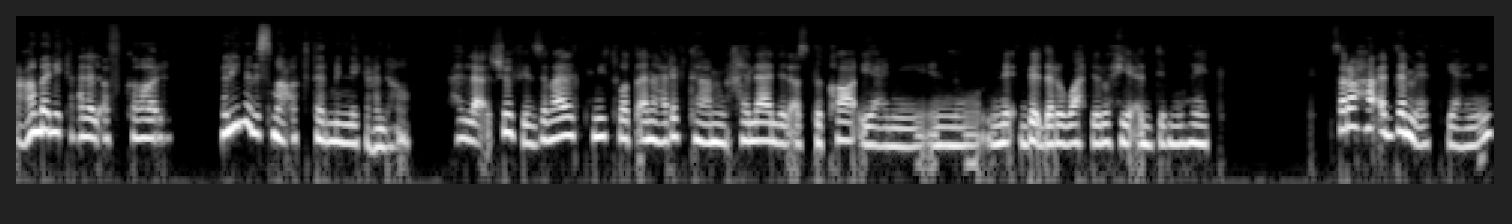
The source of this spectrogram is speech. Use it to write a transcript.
عملك على الأفكار. خلينا نسمع أكثر منك عنها. هلأ شوفي زمالة ميت وط أنا عرفتها من خلال الأصدقاء يعني إنه بيقدر الواحد يروح يقدم وهيك. صراحة قدمت يعني.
